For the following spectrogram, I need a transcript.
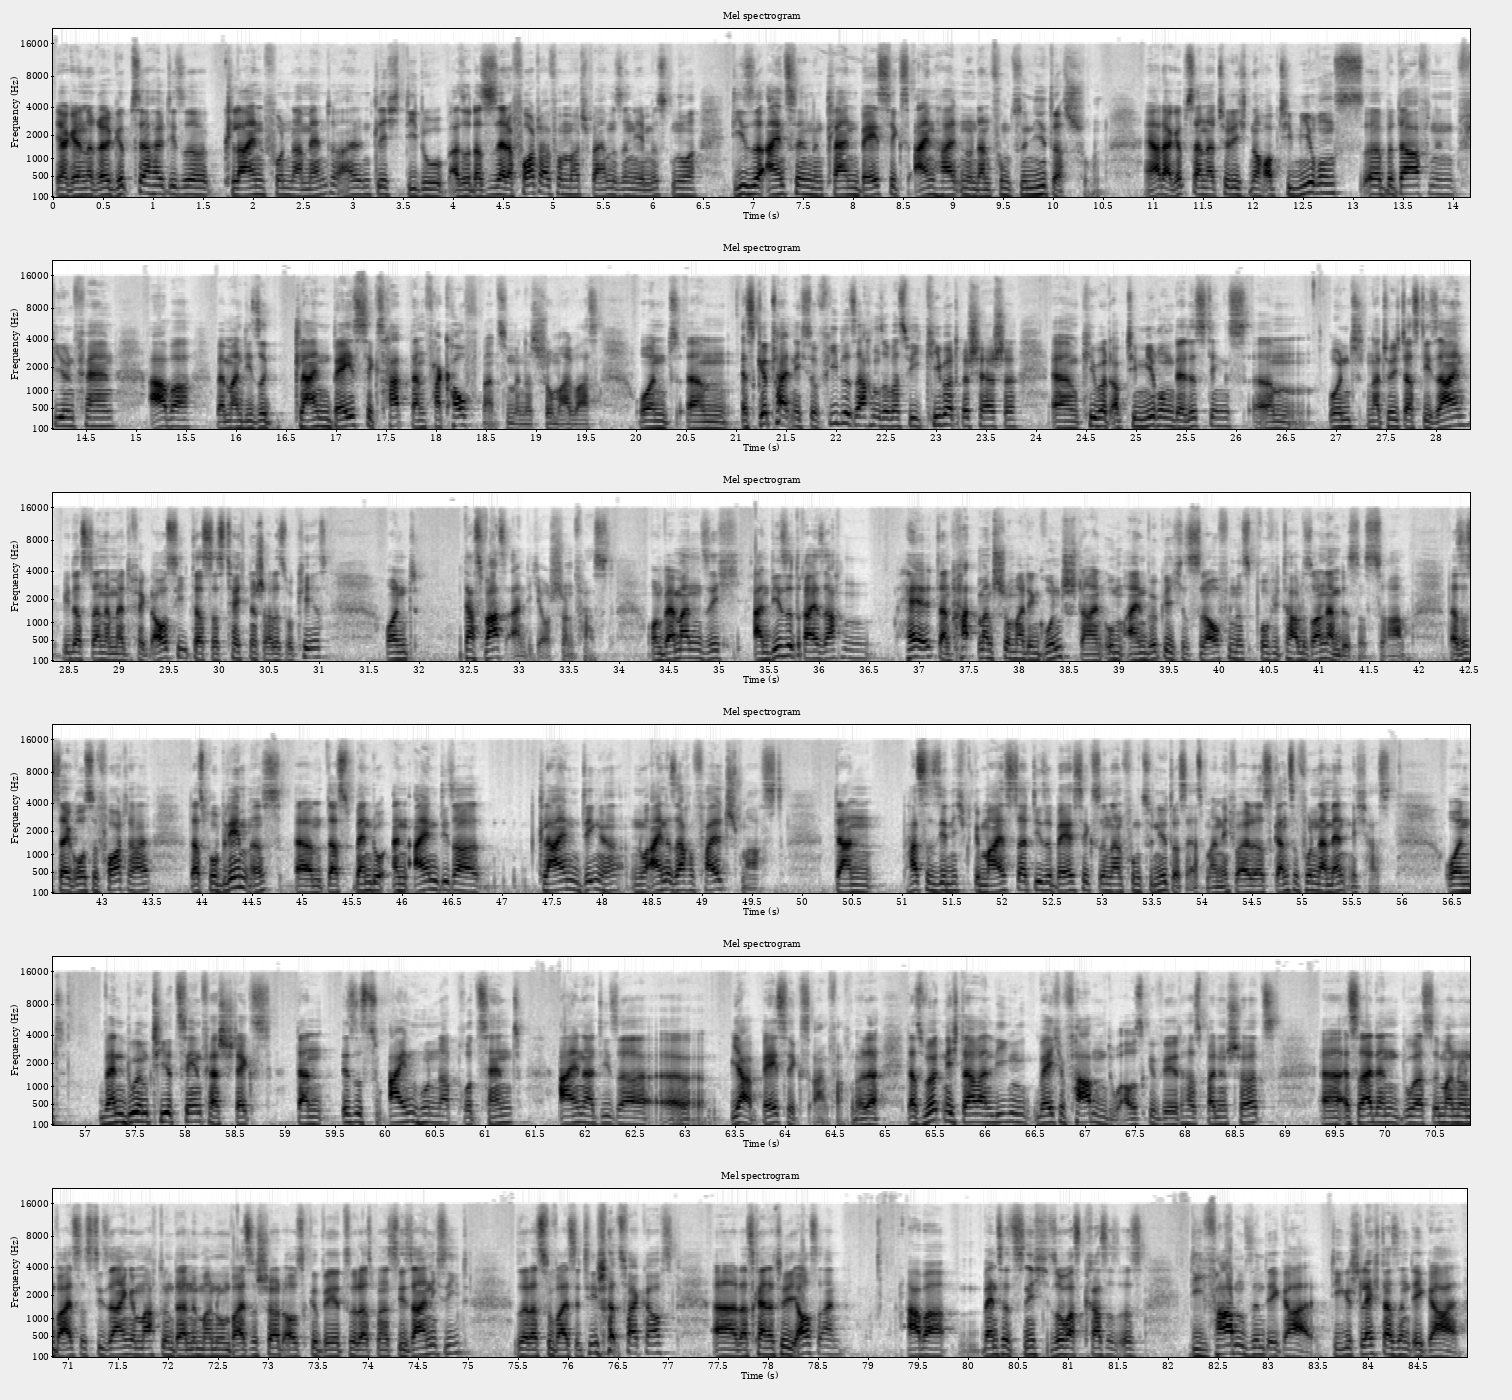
Ja, generell gibt es ja halt diese kleinen Fundamente eigentlich, die du, also das ist ja der Vorteil von Merch bei Amazon, ihr müsst nur diese einzelnen kleinen Basics einhalten und dann funktioniert das schon. Ja, da gibt es dann natürlich noch Optimierungsbedarf in vielen Fällen, aber wenn man diese kleinen Basics hat, dann verkauft man zumindest schon mal was. Und ähm, es gibt halt nicht so viele Sachen, sowas wie Keyword-Recherche, ähm, Keyword-Optimierung der Listings ähm, und natürlich das Design, wie das dann im Endeffekt aussieht, dass das technisch alles okay ist. Und das war es eigentlich auch schon fast. Und wenn man sich an diese drei Sachen hält, dann hat man schon mal den Grundstein, um ein wirkliches laufendes, profitables Online-Business zu haben. Das ist der große Vorteil. Das Problem ist, ähm, dass wenn du an einem dieser kleinen Dinge nur eine Sache falsch machst, dann hast du sie nicht gemeistert, diese Basics, und dann funktioniert das erstmal nicht, weil du das ganze Fundament nicht hast. Und wenn du im Tier 10 feststeckst, dann ist es zu 100 Prozent einer dieser äh, ja, Basics einfach. Nur. Das wird nicht daran liegen, welche Farben du ausgewählt hast bei den Shirts. Äh, es sei denn, du hast immer nur ein weißes Design gemacht und dann immer nur ein weißes Shirt ausgewählt, sodass man das Design nicht sieht, sodass du weiße T-Shirts verkaufst. Äh, das kann natürlich auch sein. Aber wenn es jetzt nicht so was Krasses ist, die Farben sind egal, die Geschlechter sind egal.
